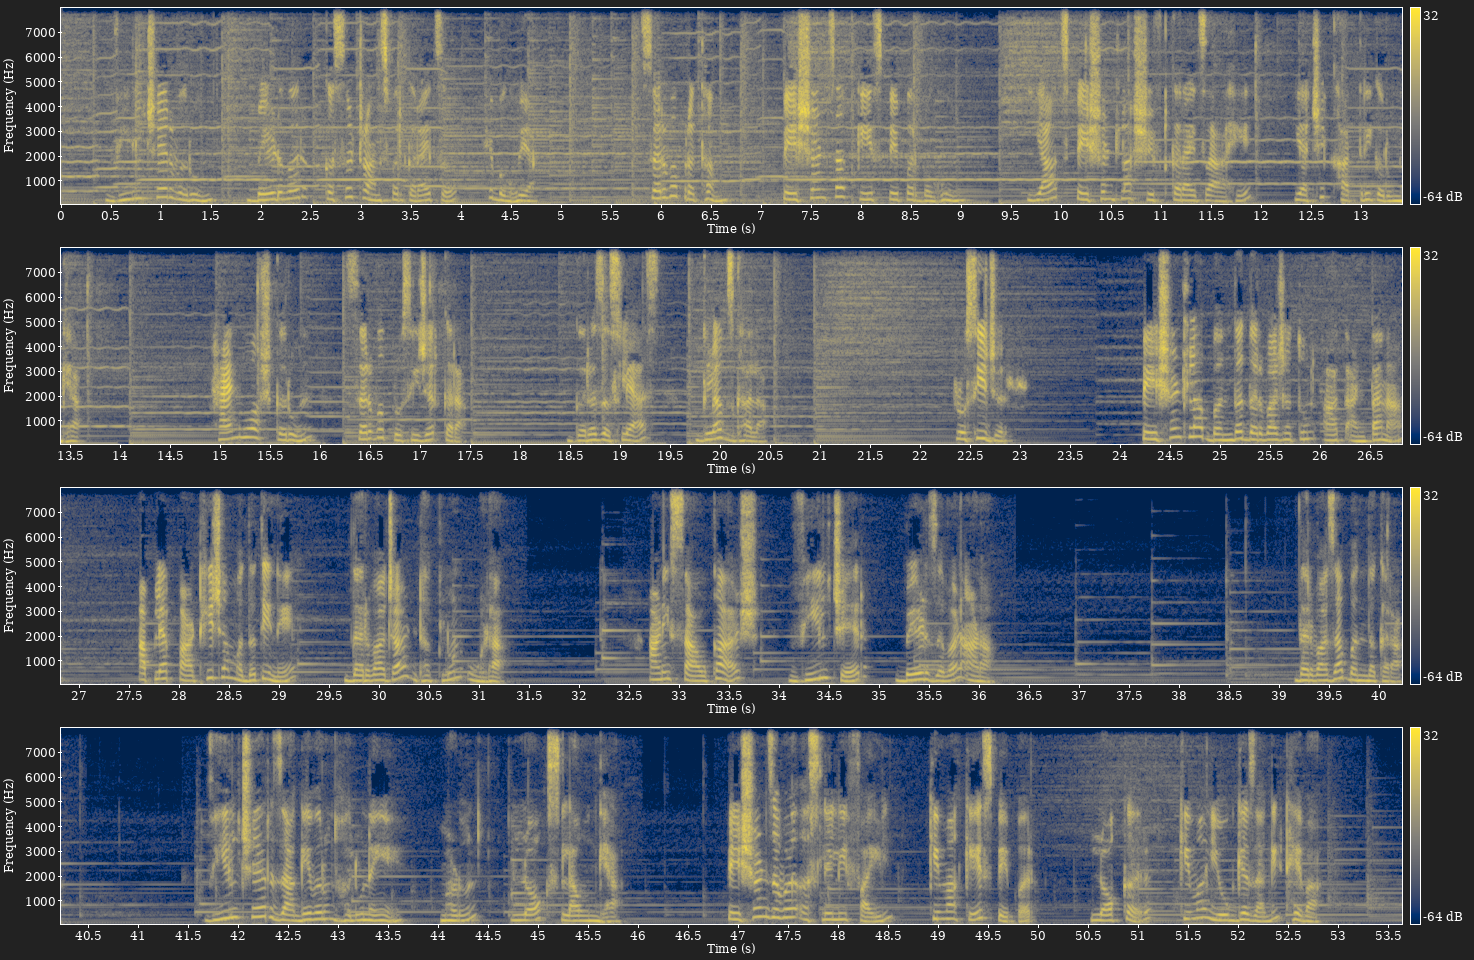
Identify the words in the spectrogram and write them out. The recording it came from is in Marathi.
व्हीलचेअरवरून बेडवर कसं ट्रान्स्फर करायचं हे बघूया. सर्वप्रथम पेशंटचा केस पेपर बघून याच पेशंटला शिफ्ट करायचं आहे याची खात्री करून घ्या. हँडवॉश करून सर्व प्रोसिजर करा. गरज असल्यास ग्लव्ज घाला. प्रोसिजर पेशंटला बंद दरवाजातून आत आणताना आपल्या पाठीच्या मदतीने दरवाजा ढकलून उघडा आणि सावकाश व्हीलचेअर बेडजवळ आणा. दरवाजा बंद करा. व्हीलचेअर जागेवरून हलू नये म्हणून लॉक्स लावून घ्या. पेशंटजवळ असलेली फाईल किंवा केस पेपर लॉकर किंवा योग्य जागी ठेवा.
